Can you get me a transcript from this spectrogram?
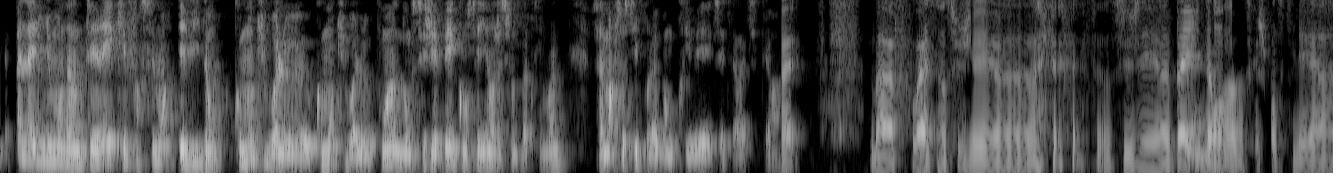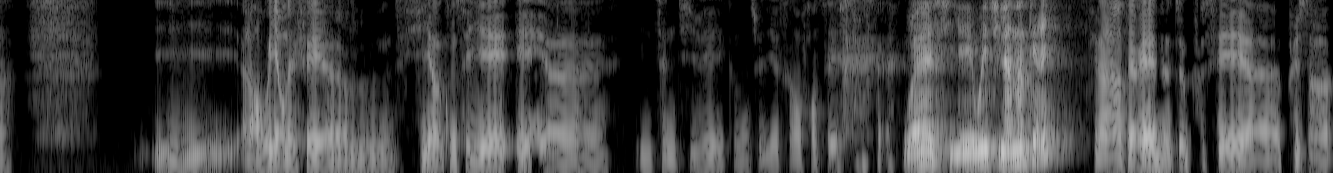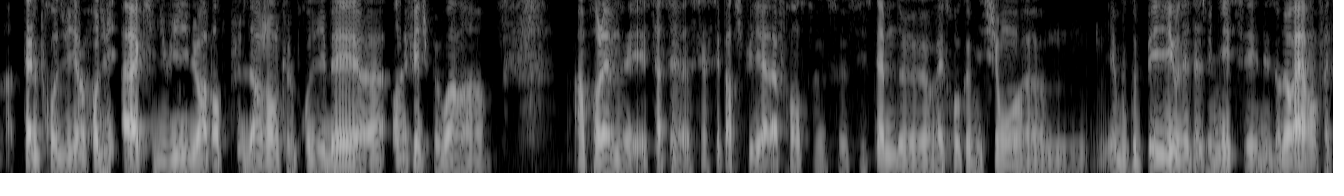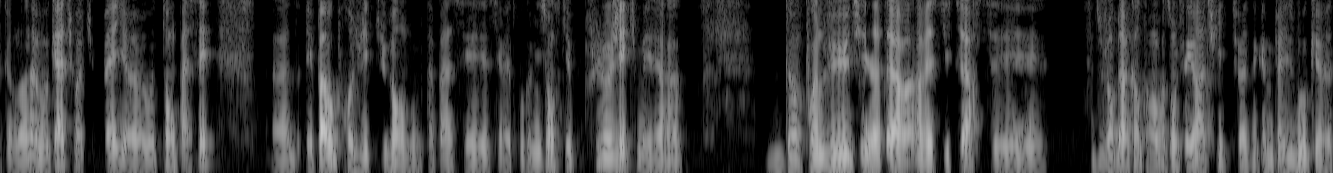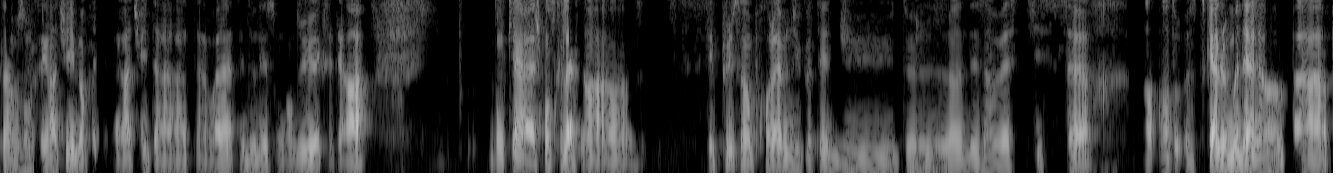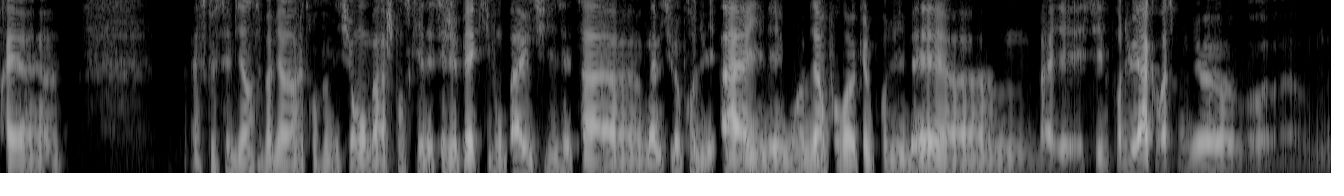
il n'y a un alignement d'intérêt qui est forcément évident. Comment tu vois le, comment tu vois le point? Donc CGP, conseiller en gestion de patrimoine, ça marche aussi pour la banque privée, etc.. Ouais. Bah ouais, c'est un sujet, euh, c'est un sujet pas évident hein, parce que je pense qu'il est. Alors oui, en effet, euh, si un conseiller est euh, incentivé, comment tu dis ça en français? Ouais, s'il est, oui, s'il a un intérêt? S'il a l'intérêt de te pousser euh, plus un, tel produit, un produit A qui lui lui rapporte plus d'argent que le produit B, en effet, tu peux voir un, un problème. Et ça, c'est assez particulier à la France, ce système de rétrocommission. Euh, il y a beaucoup de pays, aux États-Unis, c'est des honoraires en fait, comme un avocat, tu vois, tu payes au temps passé et pas au produit que tu vends. Donc, t'as pas ces, ces rétrocommissions, ce qui est plus logique, mais d'un point de vue utilisateur, investisseur, c'est toujours bien quand tu as l'impression que c'est gratuit. Tu vois, c'est comme Facebook, tu as l'impression que c'est gratuit, mais en fait, c'est pas gratuit. voilà, tes données sont vendues, etc. Donc, je pense que là, c'est plus un problème du côté du, de l'un des investisseurs. En, tout cas, le modèle, hein, pas après. est-ce que c'est bien, c'est pas bien la rétrocommission? Bah, Je pense qu'il y a des CGP qui vont pas utiliser ça, même si le produit A il est moins bien pour eux que le produit B. Bah, et, si le produit A correspond mieux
